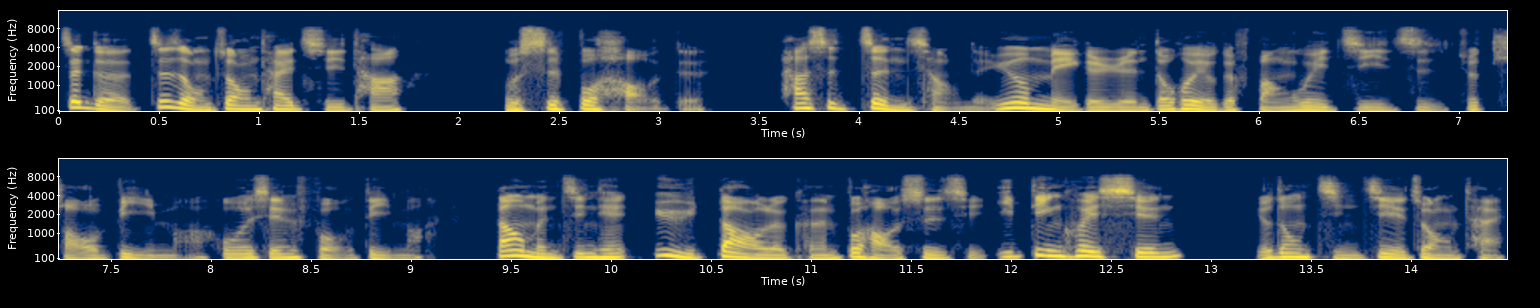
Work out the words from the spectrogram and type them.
这个这种状态其实它不是不好的，它是正常的，因为每个人都会有个防卫机制，就逃避嘛，或者先否定嘛。当我们今天遇到了可能不好的事情，一定会先有种警戒状态。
